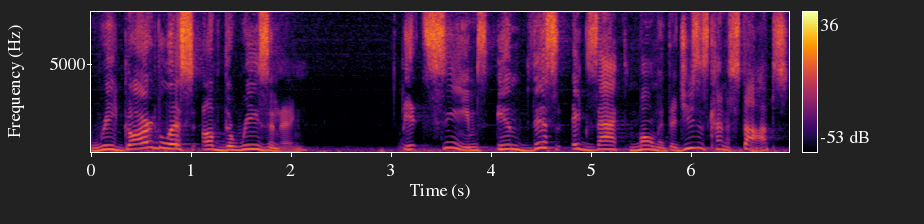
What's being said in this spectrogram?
regardless of the reasoning, it seems in this exact moment that Jesus kind of stops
